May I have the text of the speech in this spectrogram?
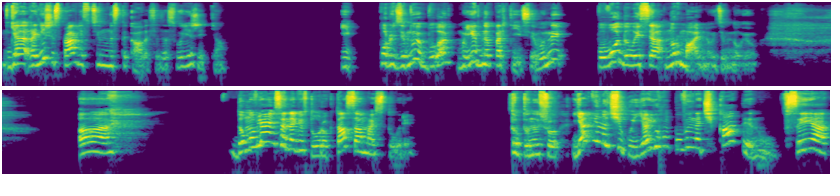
Я раніше справді з цим не стикалася за своє життя. І поруч зі мною була мої однопартійці. Вони поводилися нормально зі мною. А, домовляємося на вівторок, та сама історія. Тобто, ну що, як він очікує? Я його повинна чекати, ну, все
